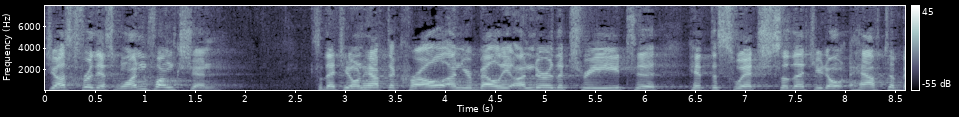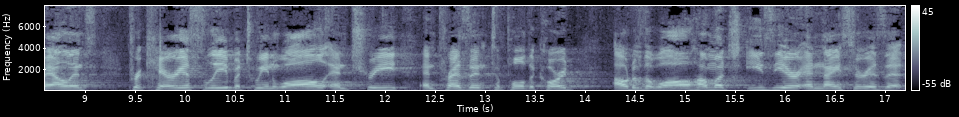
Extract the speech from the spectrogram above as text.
Just for this one function so that you don't have to crawl on your belly under the tree to hit the switch, so that you don't have to balance precariously between wall and tree and present to pull the cord out of the wall. How much easier and nicer is it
